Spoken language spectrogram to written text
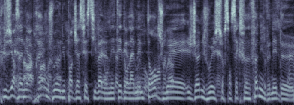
Plusieurs années après, on jouait au Newport Jazz Festival. On était dans la même tente. Jouait, John jouait sur son saxophone. Il venait de-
